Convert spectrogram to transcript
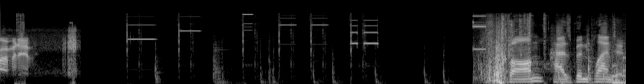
Affirmative. Bomb has been planted.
